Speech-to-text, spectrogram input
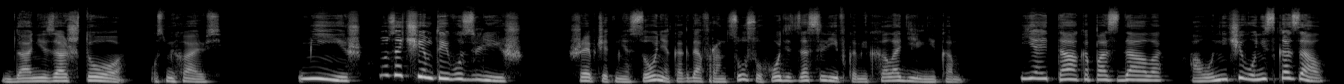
«Да ни за что!» — усмехаюсь. «Миш, ну зачем ты его злишь?» Шепчет мне Соня, когда француз уходит за сливками к холодильникам. Я и так опоздала, а он ничего не сказал.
